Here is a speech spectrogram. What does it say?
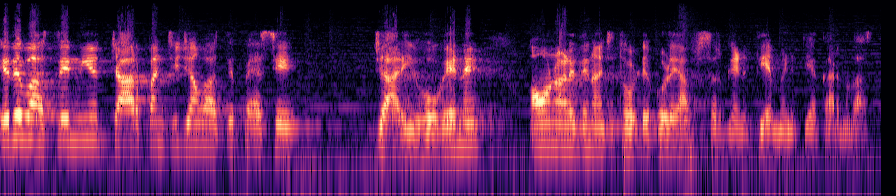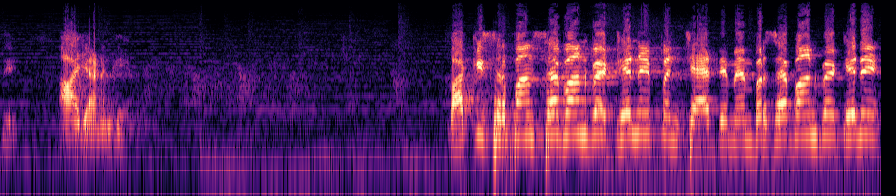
ਇਹਦੇ ਵਾਸਤੇ ਇੰਨੀਆਂ ਚਾਰ ਪੰਜ ਚੀਜ਼ਾਂ ਵਾਸਤੇ ਪੈਸੇ ਜਾਰੀ ਹੋ ਗਏ ਨੇ। ਆਉਣ ਵਾਲੇ ਦਿਨਾਂ 'ਚ ਤੁਹਾਡੇ ਕੋਲੇ ਅਫਸਰ ਗਿਣਤੀਆਂ, ਮਿਣਤੀਆਂ ਕਰਨ ਵਾਸਤੇ ਆ ਜਾਣਗੇ। ਬਾਕੀ ਸਰਪੰਚ ਸਾਹਿਬਾਨ ਬੈਠੇ ਨੇ, ਪੰਚਾਇਤ ਦੇ ਮੈਂਬਰ ਸਾਹਿਬਾਨ ਬੈਠੇ ਨੇ।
